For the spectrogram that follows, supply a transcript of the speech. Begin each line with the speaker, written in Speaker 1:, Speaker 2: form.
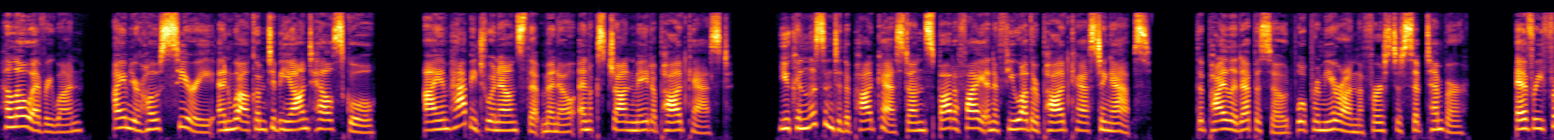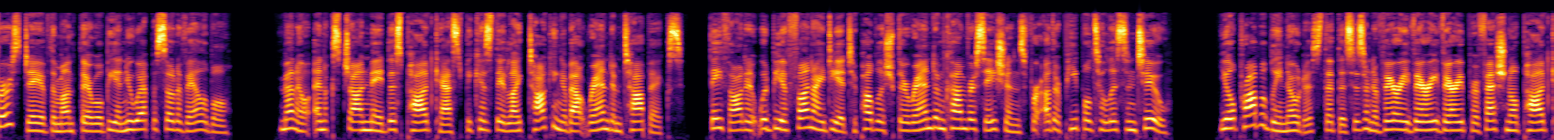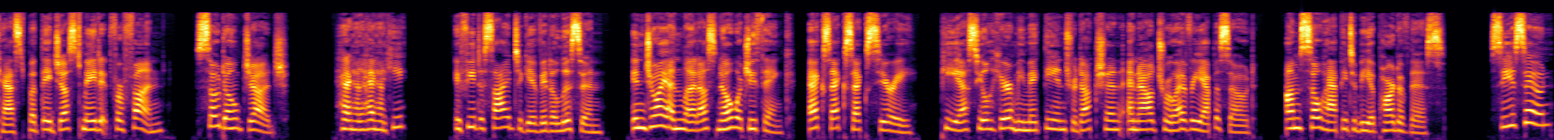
Speaker 1: Hello, everyone. I am your host, Siri, and welcome to Beyond Hell School. I am happy to announce that Menno and John made a podcast. You can listen to the podcast on Spotify and a few other podcasting apps. The pilot episode will premiere on the 1st of September. Every first day of the month, there will be a new episode available. Menno and John made this podcast because they like talking about random topics. They thought it would be a fun idea to publish their random conversations for other people to listen to. You'll probably notice that this isn't a very, very, very professional podcast, but they just made it for fun, so don't judge. If you decide to give it a listen, enjoy and let us know what you think. XXX Siri. P.S. You'll hear me make the introduction and outro every episode. I'm so happy to be a part of this. See you soon.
